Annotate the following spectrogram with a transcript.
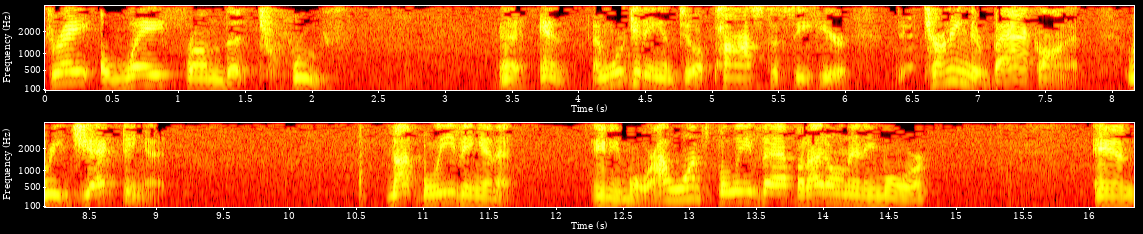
stray away from the truth. And, and, and we're getting into apostasy here, turning their back on it, rejecting it, not believing in it anymore. I once believed that, but I don't anymore. And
